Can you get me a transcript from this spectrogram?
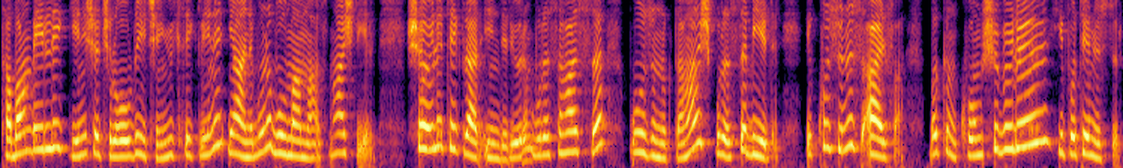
Taban belli, geniş açılı olduğu için yüksekliğini yani bunu bulmam lazım. H diyelim. Şöyle tekrar indiriyorum. Burası h ise bu uzunlukta h, burası da 1'dir. E, kosinüs alfa. Bakın komşu bölü hipotenüstür.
